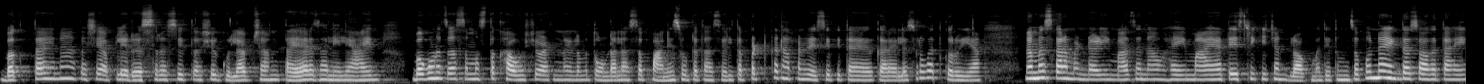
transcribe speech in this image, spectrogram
बघताय ना कसे आपले रसरसीत असे गुलाबजाम तयार झालेले आहेत. बघूनच असं मस्त खाऊशी वाटणारं मग तोंडाला असं पाणी सुटत असेल तर पटकन आपण रेसिपी तयार करायला सुरुवात करूया. नमस्कार मंडळी माझं नाव आहे माया टेस्टी किचन ब्लॉगमध्ये तुमचं पुन्हा एकदा स्वागत आहे.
